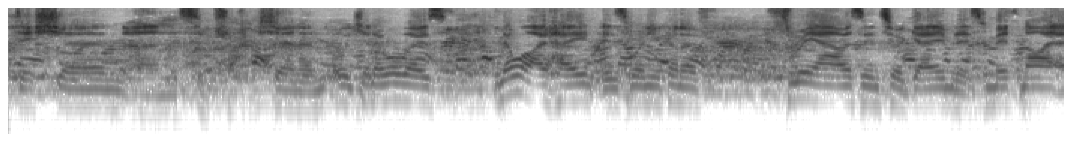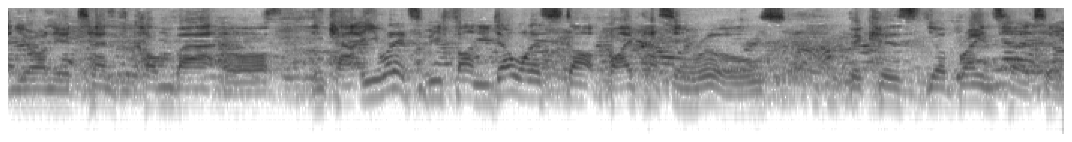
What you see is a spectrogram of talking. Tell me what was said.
addition and subtraction, and you know all those. You know what I hate is when you're kind of three hours into a game and it's midnight and you're on your tenth combat or encounter. You want it to be fun. You don't want to start bypassing rules because your brain's hurting.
